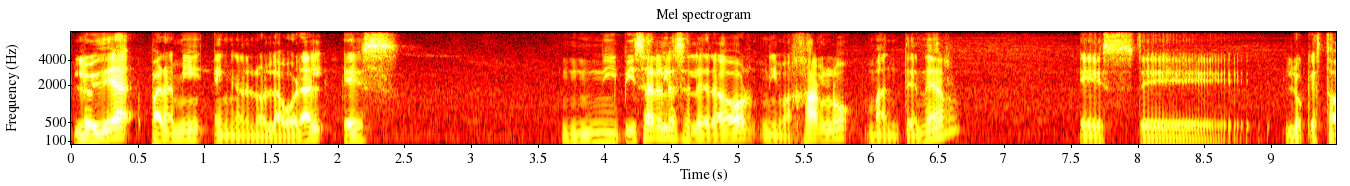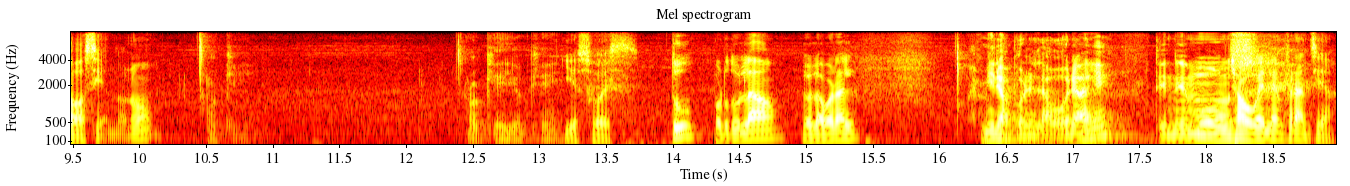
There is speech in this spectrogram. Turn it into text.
La idea para mí en lo laboral es ni pisar el acelerador ni bajarlo, mantener este lo que he estado haciendo, ¿no? Ok. Ok, ok. Y eso es. Tú, por tu lado, lo laboral. Mira, por el laboral tenemos... Chao Vela en Francia.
